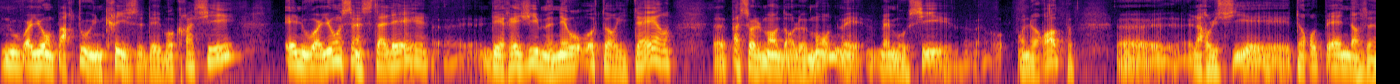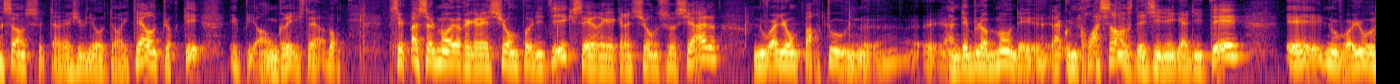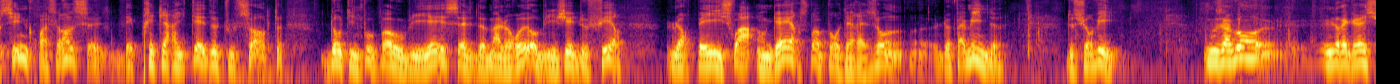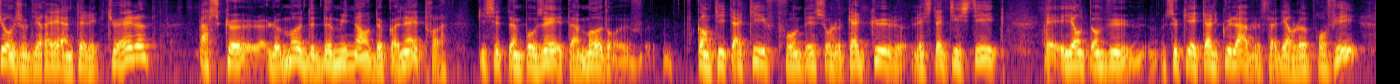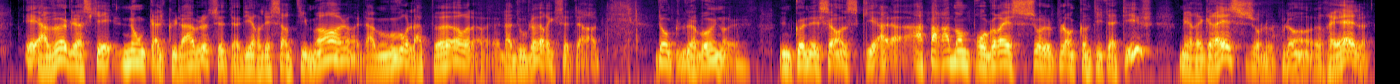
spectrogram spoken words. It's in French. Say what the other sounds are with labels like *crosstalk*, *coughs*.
nous voyons partout une crise de démocratie et nous voyons s'installer euh, des régimes néo-autoritaires, euh, pas seulement dans le monde, mais même aussi euh, en Europe. la Russie est européenne dans un sens, c'est un régime néo-autoritaire en Turquie, et puis en Hongrie, bon. C'est pas seulement une régression politique, c'est une régression sociale. Nous voyons partout une, un développement, des, une croissance des inégalités, et nous voyons aussi une croissance des précarités de toutes sortes, dont il ne faut pas oublier celle de malheureux obligés de fuir leur pays, soit en guerre, soit pour des raisons de famine, de, survie. Nous avons une régression, je dirais, intellectuelle, parce que le mode dominant de connaître qui s'est imposé est un mode quantitatif fondé sur le calcul, les statistiques, ayant en vue ce qui est calculable, c'est-à-dire le profit, et aveugle à ce qui est non calculable, c'est-à-dire les sentiments, l'amour, la peur, la, douleur, etc. Donc nous avons une connaissance qui apparemment progresse sur le plan quantitatif, mais régresse sur le plan réel.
